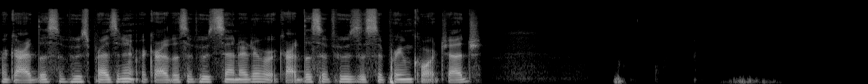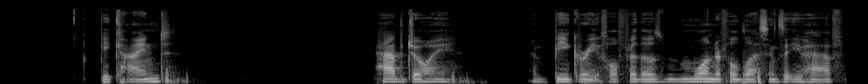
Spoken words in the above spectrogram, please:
Regardless of who's president, regardless of who's senator, regardless of who's the Supreme Court judge. Be kind have joy and be grateful for those wonderful blessings that you have.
